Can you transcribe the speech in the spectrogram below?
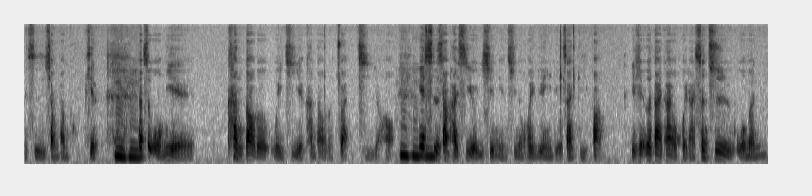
也是相当普遍。嗯哼，但是我们也看到了危机，也看到了转机哈。嗯哼，因为事实上还是有一些年轻人会愿意留在地方，有些二代他有回来，甚至我们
